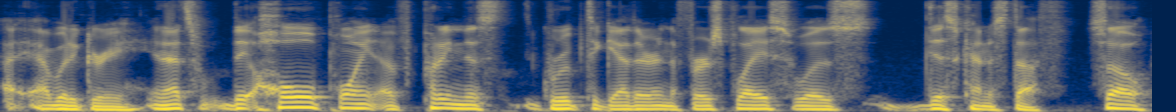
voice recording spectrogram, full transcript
I, I would agree, and that's the whole point of putting this group together in the first place was this kind of stuff. So,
